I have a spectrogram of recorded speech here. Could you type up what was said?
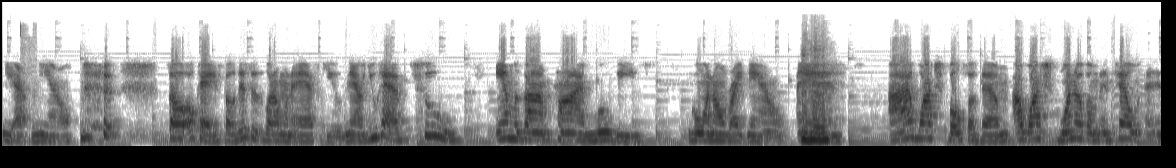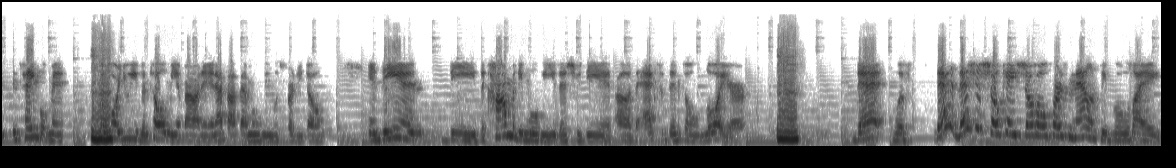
Yeah, meow. so, okay, so this is what I want to ask you. Now, you have two Amazon Prime movies going on right now, and I watched both of them. I watched one of them, Entel- Entanglement, Mhm. before you even told me about it, and I thought that movie was pretty dope. And then the the comedy movie that you did, uh, The Accidental Lawyer, Mhm. that was that that just showcased your whole personality, boo. Like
